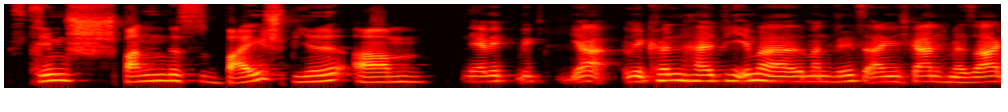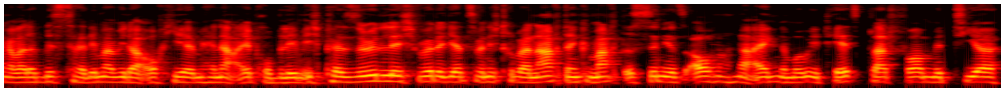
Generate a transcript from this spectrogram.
extrem spannendes Beispiel. Ähm, ja, wir, wir, ja, wir können halt wie immer, man will es eigentlich gar nicht mehr sagen, aber da bist halt immer wieder auch hier im Henne-Ei-Problem. Ich persönlich würde jetzt, wenn ich drüber nachdenke, macht es Sinn, jetzt auch noch eine eigene Mobilitätsplattform mit Tier,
